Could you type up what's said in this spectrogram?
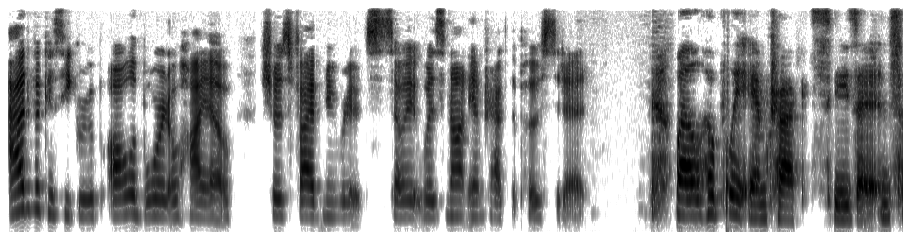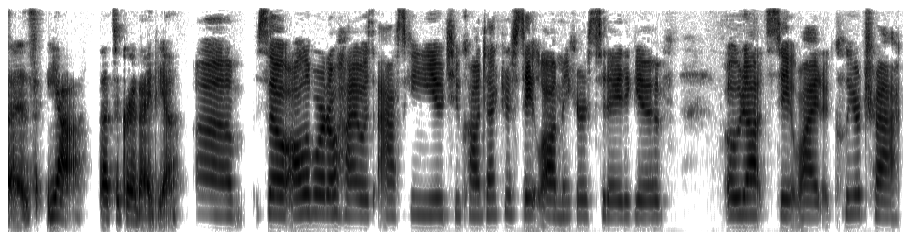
advocacy group all aboard ohio shows five new routes. So it was not amtrak that posted it well, hopefully Amtrak sees it and says, yeah, that's a great idea. Um, so, All Aboard Ohio is asking you to contact your state lawmakers today to give ODOT statewide a clear track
